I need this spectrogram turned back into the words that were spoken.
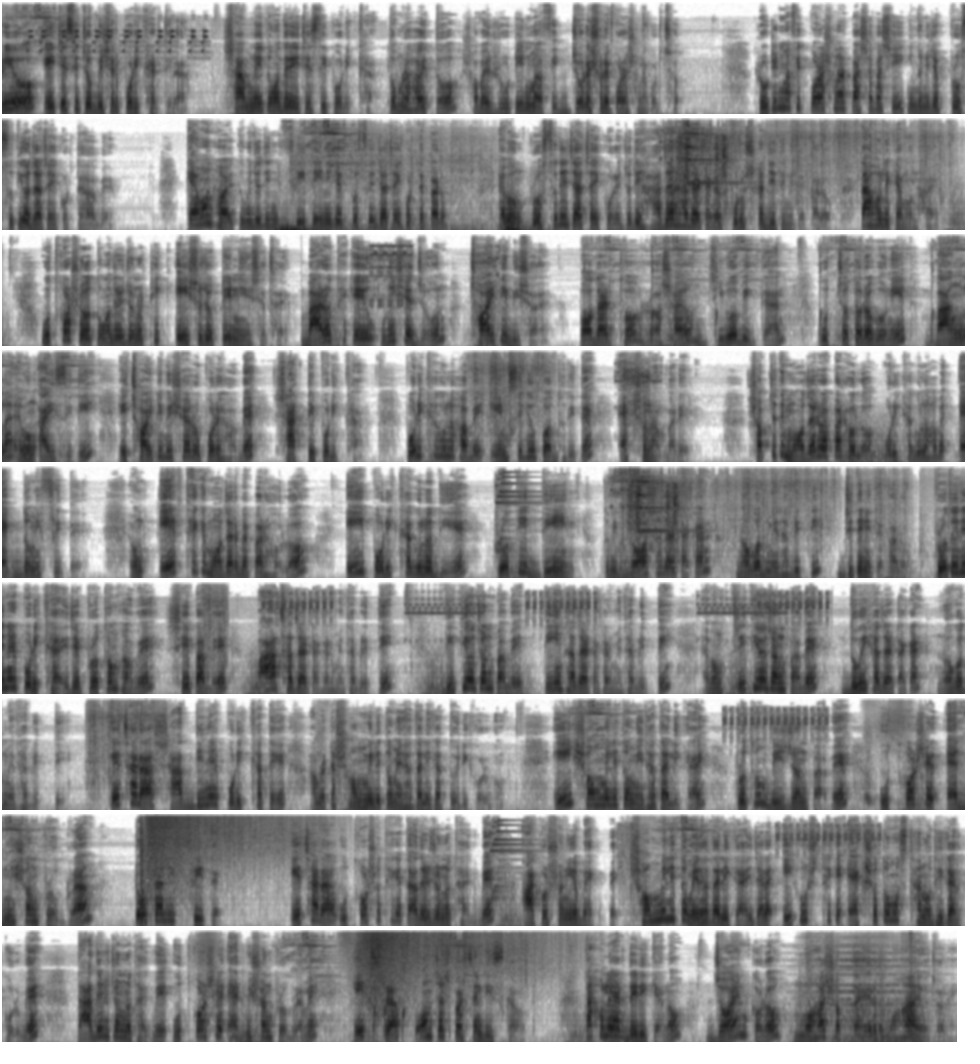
প্রিয় এইচএসসি চব্বিশের পরীক্ষার্থীরা, সামনেই তোমাদের এইচএসসি পরীক্ষা। তোমরা হয়তো সবাই রুটিন মাফিক জোরে সোরে পড়াশোনা করছ। রুটিন মাফিক পড়াশোনার পাশাপাশি কিন্তু নিজের প্রস্তুতিও যাচাই করতে হবে। কেমন হয় তুমি যদি ফ্রিতেই নিজের প্রস্তুতি যাচাই করতে পারো এবং প্রস্তুতি যাচাই করে যদি হাজার হাজার টাকার পুরস্কার জিতে নিতে পারো, তাহলে কেমন হয়? উৎকর্ষ তোমাদের জন্য ঠিক এই সুযোগটি নিয়ে এসেছে। বারো থেকে উনিশে জুন ছয়টি বিষয়। পদার্থ, রসায়ন, জীববিজ্ঞান, উচ্চতর গণিত, বাংলা এবং আইসিটি এই ছয়টি বিষয়ের উপরে হবে ষাটটি পরীক্ষা। পরীক্ষাগুলো হবে এমসিকিউ পদ্ধতিতে একশো নাম্বারের। সবচেয়ে মজার ব্যাপার হলো পরীক্ষাগুলো হবে একদমই ফ্রিতে এবং এর থেকে মজার ব্যাপার হলো এই পরীক্ষাগুলো দিয়ে প্রতিদিন তুমি দশ হাজার টাকার নগদ মেধাবৃত্তি জিতে নিতে পারো। প্রতিদিনের পরীক্ষায় যে প্রথম হবে, সে পাবে পাঁচ হাজার টাকার মেধাবৃত্তি দ্বিতীয়জন পাবে তিন হাজার টাকার মেধাবৃত্তি এবং তৃতীয়জন পাবে দুই হাজার টাকার নগদ মেধাবৃত্তি। এছাড়া সাত দিনের পরীক্ষাতে আমরা একটা সম্মিলিত মেধা তালিকা তৈরি করব। এই সম্মিলিত মেধা তালিকায় প্রথম বিশ জন পাবে উৎকর্ষের অ্যাডমিশন প্রোগ্রাম টোটালি ফ্রিতে এছাড়া উৎকর্ষ থেকে তাদের জন্য থাকবে আকর্ষণীয় ব্যাকপ্যাক সম্মিলিত মেধা তালিকায় যারা একুশ থেকে একশোতম স্থান অধিকার করবে, তাদের জন্য থাকবে উৎকর্ষের অ্যাডমিশন প্রোগ্রামে এক্সট্রা পঞ্চাশ পার্সেন্ট ডিসকাউন্ট তাহলে আর দেরি কেন? জয়েন করো মহাসপ্তাহের মহা আয়োজনে।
